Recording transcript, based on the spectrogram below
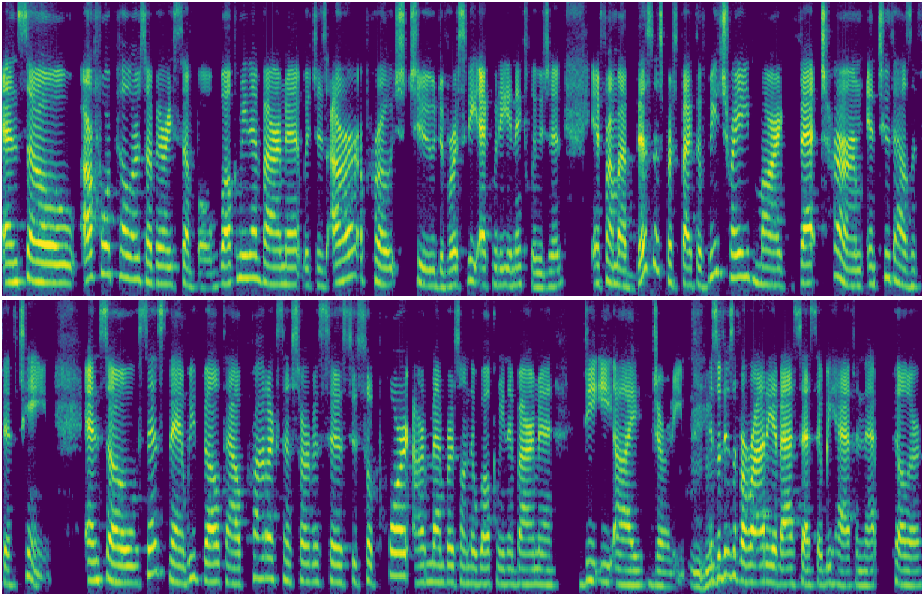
And so, our four pillars are very simple welcoming environment, which is our approach to diversity, equity, and inclusion. And from a business perspective, we trademarked that term in 2015. And so since then, we've built out products and services to support our members on the welcoming environment DEI journey. Mm-hmm. And so there's a variety of assets that we have in that pillar.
